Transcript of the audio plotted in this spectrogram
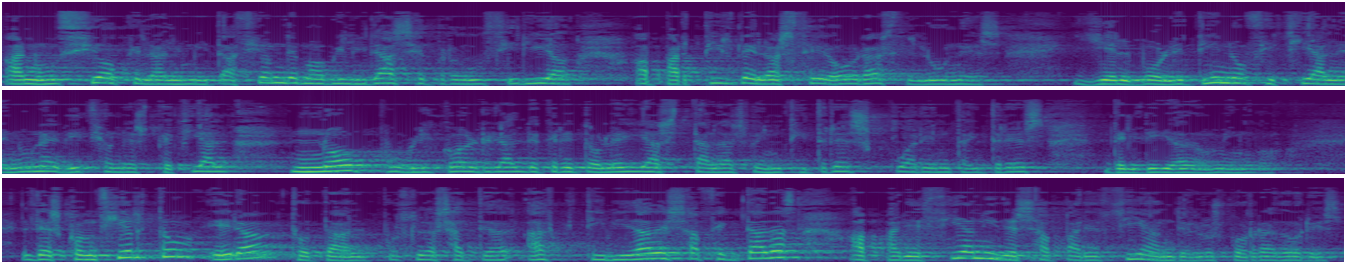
anunció que la limitación de movilidad se produciría a partir de las cero horas de lunes y el boletín oficial en una edición especial no publicó el Real Decreto Ley hasta las 23.43 del día domingo. El desconcierto era total, pues las actividades afectadas aparecían y desaparecían de los borradores.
